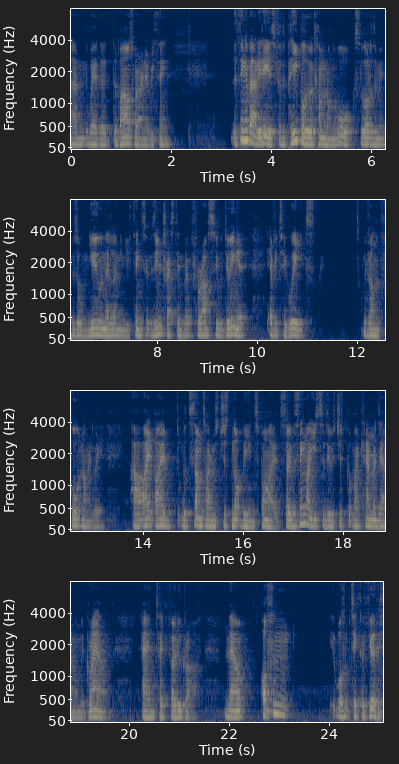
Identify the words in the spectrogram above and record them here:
um, where the the bars were and everything. The thing about it is, for the people who are coming on the walks, a lot of them it was all new and they're learning new things, so it was interesting. But for us who were doing it every two weeks, we'd run them fortnightly. Uh, I, I would sometimes just not be inspired. So the thing I used to do is just put my camera down on the ground and take a photograph. Now, often it wasn't particularly good,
